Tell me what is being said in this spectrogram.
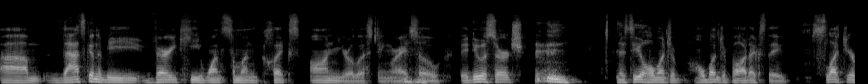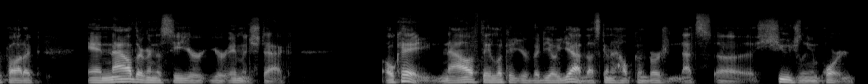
um, that's going to be very key once someone clicks on your listing, right? Mm-hmm. So they do a search, they see a whole bunch of whole bunch of products, they select your product, and now they're going to see your your image stack. Okay now if they look at your video yeah that's going to help conversion. That's uh, hugely important.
